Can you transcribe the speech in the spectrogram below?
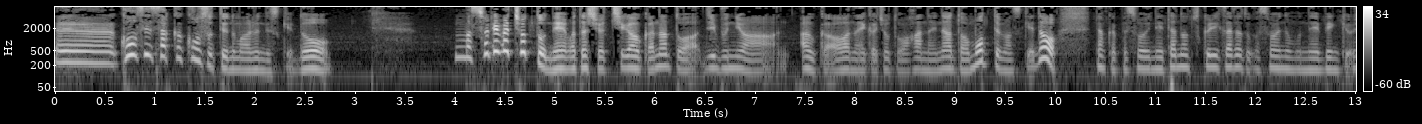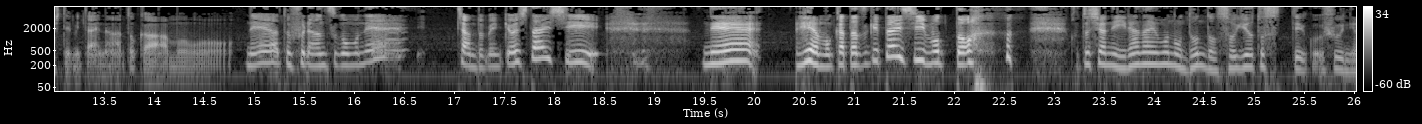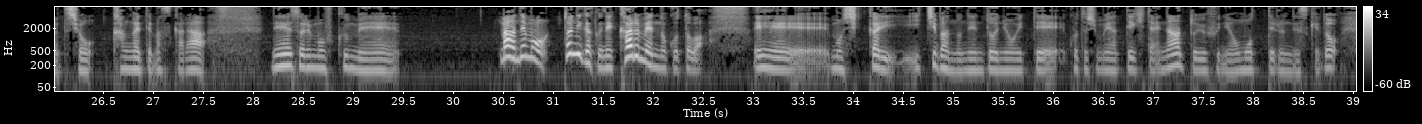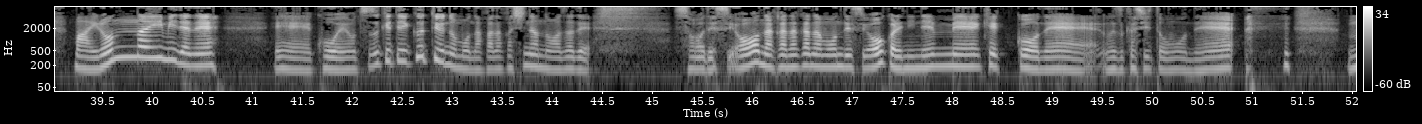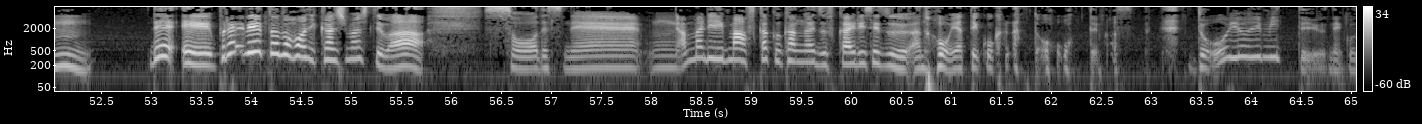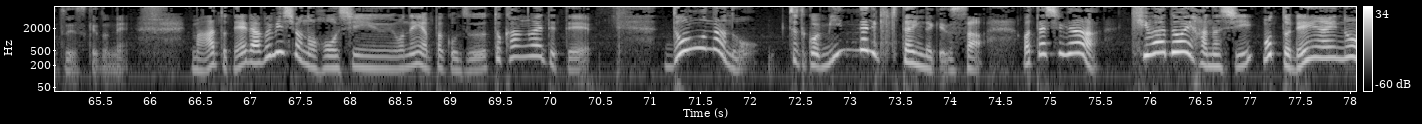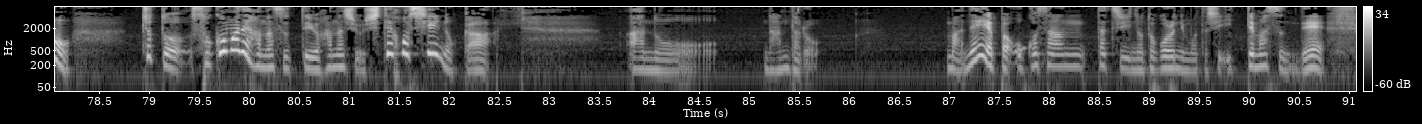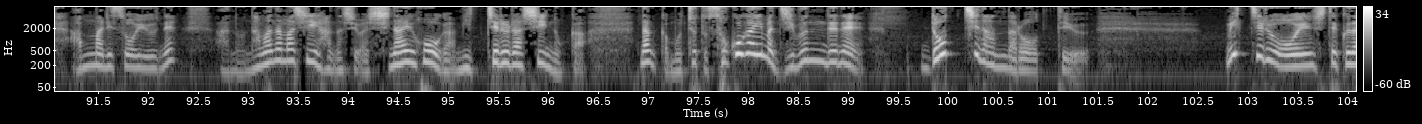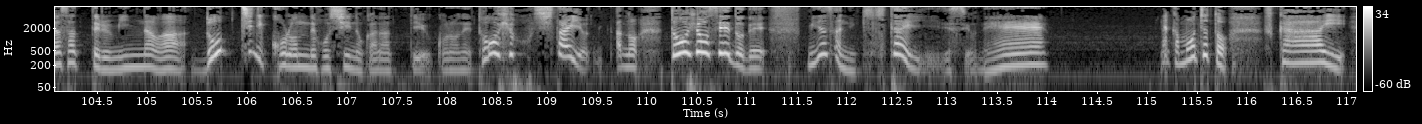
えー、構成作家コースっていうのもあるんですけど、まあ、それはちょっとね、私は違うかなとは、自分には合うか合わないかちょっとわかんないなとは思ってますけど、なんかやっぱそういうネタの作り方とかそういうのもね、勉強してみたいなとか、もう、ね、あとフランス語もね、ちゃんと勉強したいし、ね、部屋も片付けたいし、もっと。今年はね、いらないものをどんどん削ぎ落とすっていう風に私は考えてますから、ね、それも含め、まあでも、とにかくね、カルメンのことは、えー、もうしっかり一番の念頭に置いて、今年もやっていきたいなというふうに思ってるんですけど、まあいろんな意味でね、えー、公演を続けていくっていうのもなかなか至難の技で、そうですよ。なかなかなもんですよ。これ2年目結構ね、難しいと思うね。うん。で、えー、プライベートの方に関しましては、そうですね。うん、あんまり、まあ、深く考えず、深入りせず、あの、やっていこうかなと思ってます。どういう意味っていうね、ことですけどね。まあ、あとね、ラブミッションの方針をね、やっぱこうずっと考えてて、どうなの？ちょっとこれみんなに聞きたいんだけどさ、私が際どい話、もっと恋愛の、ちょっとそこまで話すっていう話をしてほしいのか、あの、なんだろう。まあね、やっぱお子さんたちのところにも私行ってますんで、あんまりそういうね、あの、生々しい話はしない方がミッチェルらしいのか、なんかもうちょっとそこが今自分でね、どっちなんだろうっていう。ミッチェルを応援してくださってるみんなは、どっちに転んでほしいのかなっていう、このね、投票したいよ。あの、投票制度で皆さんに聞きたいですよね。なんかもうちょっと深い、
